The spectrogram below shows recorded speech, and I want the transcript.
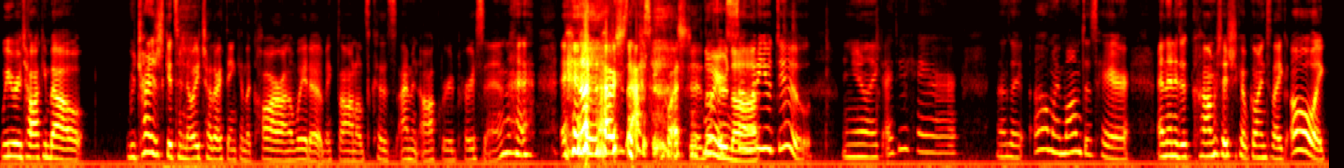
we were talking about were trying to just get to know each other. I think in the car on the way to McDonald's because I'm an awkward person, and I was just asking questions. No, you're like, So what do you do? And you're like, I do hair. And I was like, oh, my mom does hair. And then the conversation kept going to like, oh, like,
